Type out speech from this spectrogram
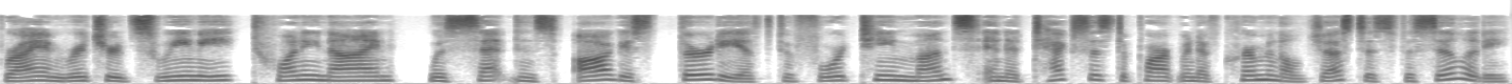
Brian Richard Sweeney, 29, was sentenced August 30 to 14 months in a Texas Department of Criminal Justice facility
